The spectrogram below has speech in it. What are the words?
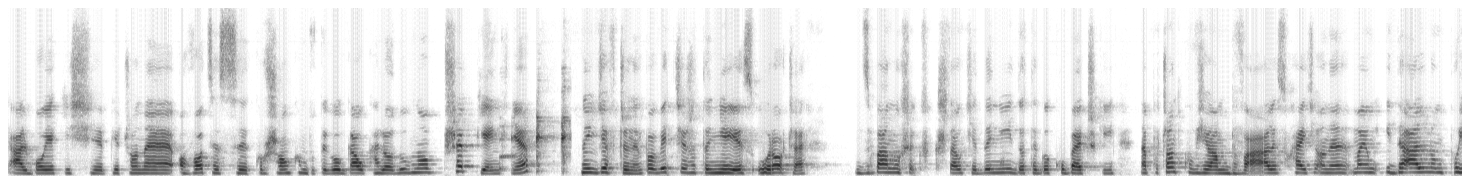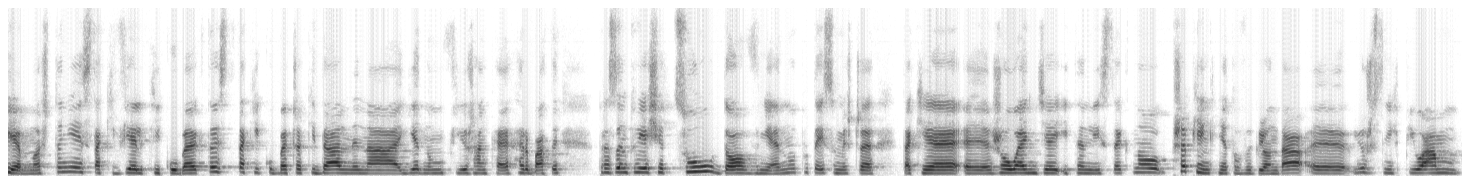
albo jakieś pieczone owoce z kruszonką do tego gałka lodów. No przepięknie. No i dziewczyny, powiedzcie, że to nie jest urocze. Dzbanuszek w kształcie dyni, do tego kubeczki. Na początku wzięłam dwa, ale słuchajcie, one mają idealną pojemność. To nie jest taki wielki kubek, to jest taki kubeczek idealny na jedną filiżankę herbaty. Prezentuje się cudownie. No tutaj są jeszcze takie e, żołędzie i ten listek. No przepięknie to wygląda. E, Już z nich piłam,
